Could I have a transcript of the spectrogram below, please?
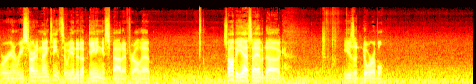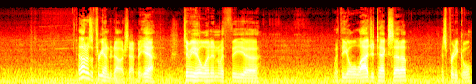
We're going to restart in 19th, so we ended up gaining a spout after all that. Swampy, yes, I have a dog. He is adorable. I thought it was a $300 set, but yeah. Timmy Hill went in with the, uh, with the old Logitech setup. That's pretty cool.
